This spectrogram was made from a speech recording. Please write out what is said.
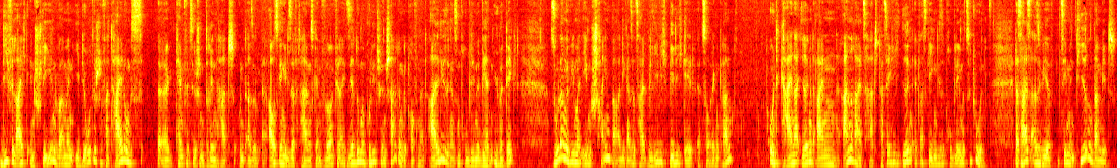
die vielleicht entstehen, weil man idiotische Verteilungskämpfe zwischendrin hat und also Ausgänge dieser Verteilungskämpfe, weil man vielleicht sehr dumme politische Entscheidungen getroffen hat. All diese ganzen Probleme werden überdeckt, solange wie man eben scheinbar die ganze Zeit beliebig billig Geld erzeugen kann und keiner irgendeinen Anreiz hat, tatsächlich irgendetwas gegen diese Probleme zu tun. Das heißt also, wir zementieren damit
